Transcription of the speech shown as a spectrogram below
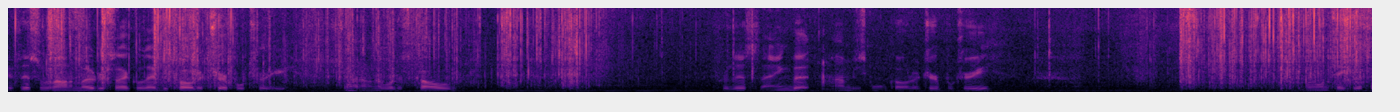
If this was on a motorcycle, that'd be called a triple tree. So I don't know what it's called for this thing, but I'm just going to call it a triple tree. I'm going to take this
